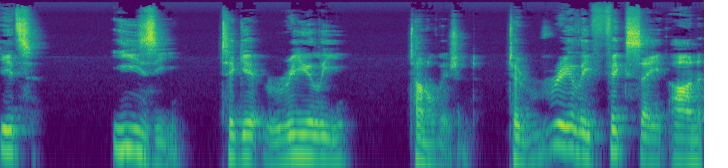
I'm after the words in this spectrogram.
it's easy to get really tunnel visioned, to really fixate on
